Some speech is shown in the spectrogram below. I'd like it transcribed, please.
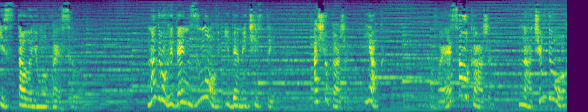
і стало йому весело. На другий день знов іде нечистий. А що каже? Як? Весело каже, наче вдвох.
